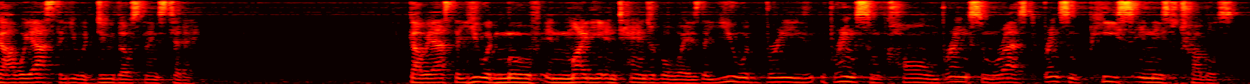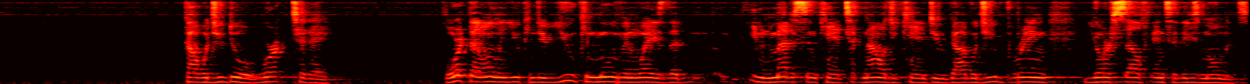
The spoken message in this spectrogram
God, we ask that you would do those things today. God, we ask that you would move in mighty, and tangible ways, that you would breathe, bring some calm, bring some rest, bring some peace in these struggles. God, would you do a work today? A work that only you can do. You can move in ways that even medicine can't, technology can't do. God, would you bring yourself into these moments?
